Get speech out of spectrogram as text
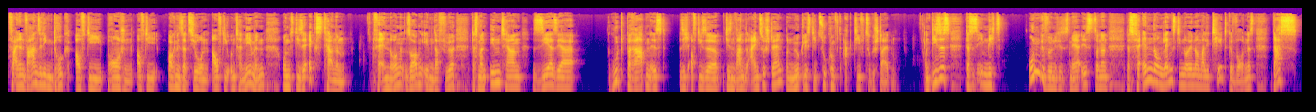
für einen wahnsinnigen Druck auf die Branchen, auf die Organisationen, auf die Unternehmen. Und diese externen Veränderungen sorgen eben dafür, dass man intern sehr, sehr gut beraten ist, sich auf diese, diesen Wandel einzustellen und möglichst die Zukunft aktiv zu gestalten. Und dieses, dass es eben nichts Ungewöhnliches mehr ist, sondern dass Veränderung längst die neue Normalität geworden ist, das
